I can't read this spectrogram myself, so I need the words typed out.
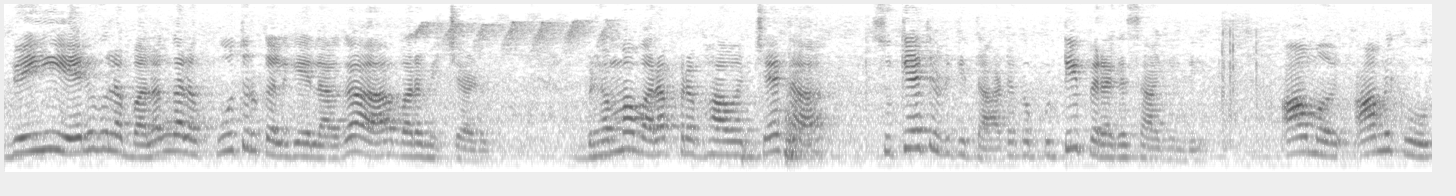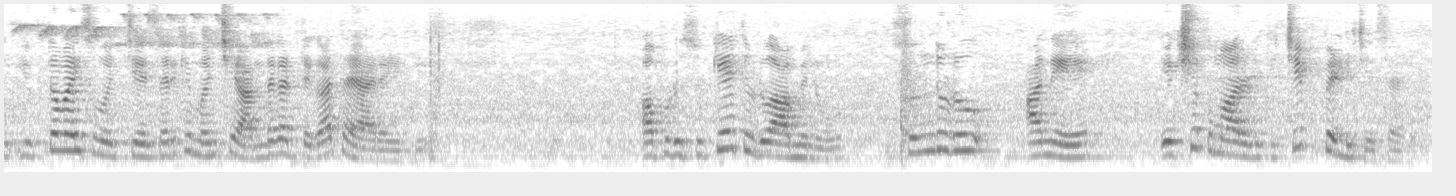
వెయ్యి ఏనుగుల బలం గల కూతురు కలిగేలాగా వరమిచ్చాడు. బ్రహ్మ వరప్రభావం చేత సుకేతుడికి తాటక పుట్టి పెరగసాగింది. ఆమె ఆమెకు యుక్త వయసు వచ్చేసరికి మంచి అందగత్తెగా తయారైంది. అప్పుడు సుకేతుడు ఆమెను సుందుడు అనే యక్షకుమారుడికిచ్చి పెళ్ళి చేశాడు.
